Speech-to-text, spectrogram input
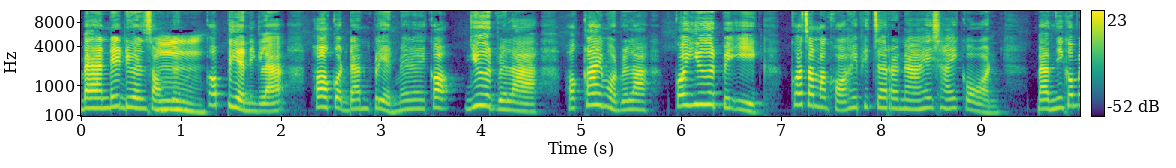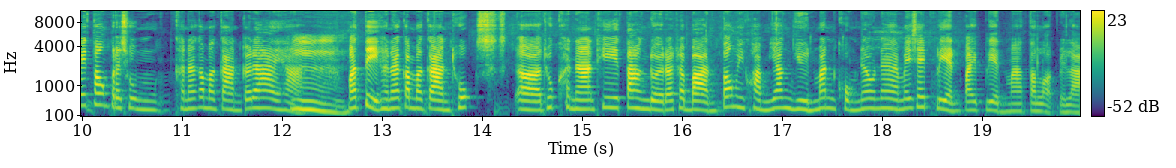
แบนได้เดือนสองเดือนอืมก็เปลี่ยนอีกแล้ว พอกดดันเปลี่ยนไม่ได้ก็ยืดเวลา พอใกล้หมดเวลาก็ยืดไปอีก ก็จะมาขอให้พิจารณาให้ใช้ก่อน แบบนี้ก็ไม่ต้องประชุมคณะกรรมการก็ได้ค่ะอืมมติคณะกรรมการทุกเอ่อทุกคณะที่ตั้งโดยรัฐบาลต้องมีความยั่งยืนมั่นคงแน่วแน่ไม่ใช่เปลี่ยนไปเปลี่ยนมาตลอดเวลา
